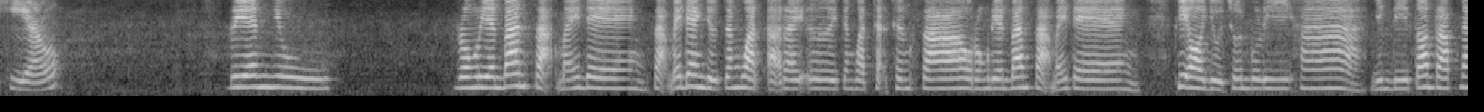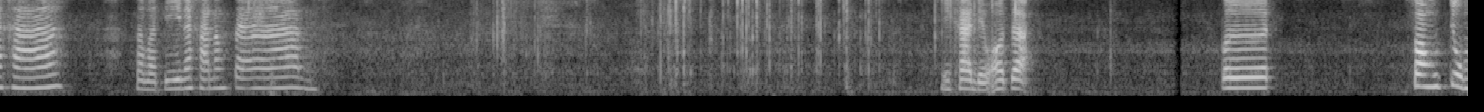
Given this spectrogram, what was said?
เขียว เรียนอยู่ โรงเรียนบ้านสะไม้แดงสะไม้แดงอยู่จังหวัดอะไรเอ่ย จังหวัดฉะเชิงเซาโรงเรียนบ้านสะไม้แดง พี่อออยู่ชนบุรีค่ะ ยินดีต้อนรับนะคะ สวัสดีนะคะน้องตาล นี่ค่ะ เดี๋ยวออจะเปิด ซองจุ่ม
